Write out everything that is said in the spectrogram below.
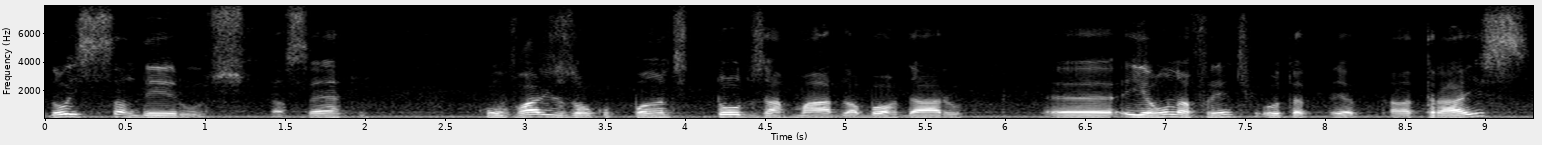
dois sandeiros, tá certo? Com vários ocupantes, todos armados, abordaram, é, ia um na frente, outro eh, atrás.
